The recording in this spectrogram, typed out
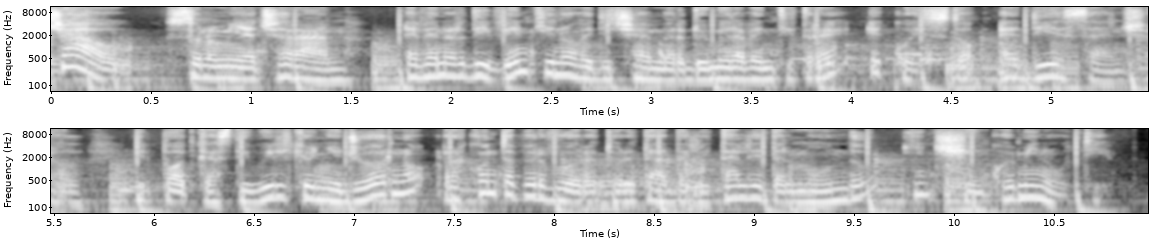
Ciao, sono Mia Ceran. È venerdì 29 dicembre 2023 e questo è The Essential, il podcast di Will che ogni giorno racconta per voi l'attualità dall'Italia e dal mondo in 5 minuti.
